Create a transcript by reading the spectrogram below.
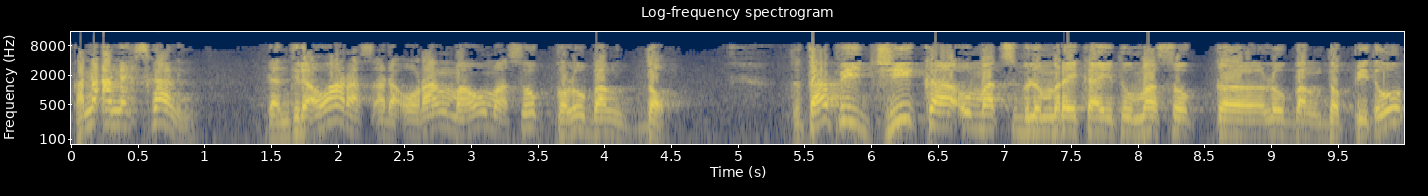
Karena aneh sekali. Dan tidak waras ada orang mau masuk ke lubang dob. Tetapi jika umat sebelum mereka itu masuk ke lubang dob itu,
